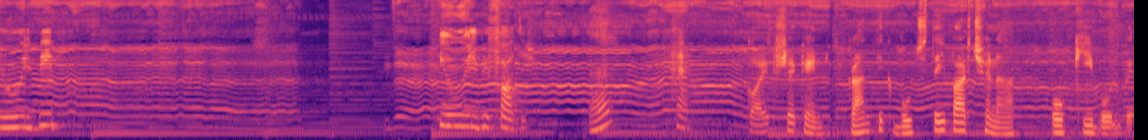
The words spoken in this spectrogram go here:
you will be you will be father হ্যাঁ? হ্যাঁ। কয়েক সেকেন্ড প্রান্তিক বুঝতেই পারছে না ও কি বলবে।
